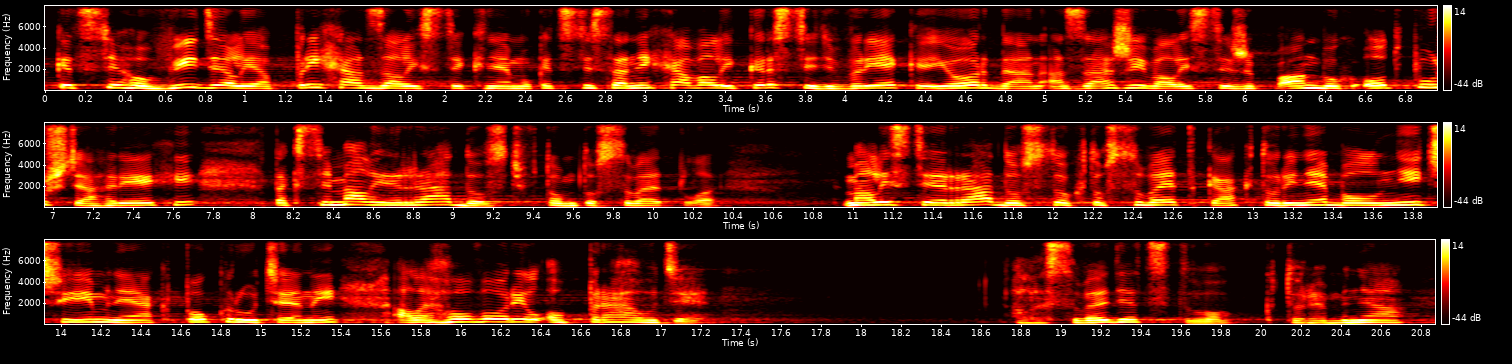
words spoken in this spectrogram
keď ste ho videli a prichádzali ste k nemu, keď ste sa nechávali krstiť v rieke Jordán a zažívali ste, že Pán Boh odpúšťa hriechy, tak ste mali radosť v tomto svetle. Mali ste radosť tohto svetka, ktorý nebol ničím nejak pokrútený, ale hovoril o pravde. Ale svedectvo, ktoré mňa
